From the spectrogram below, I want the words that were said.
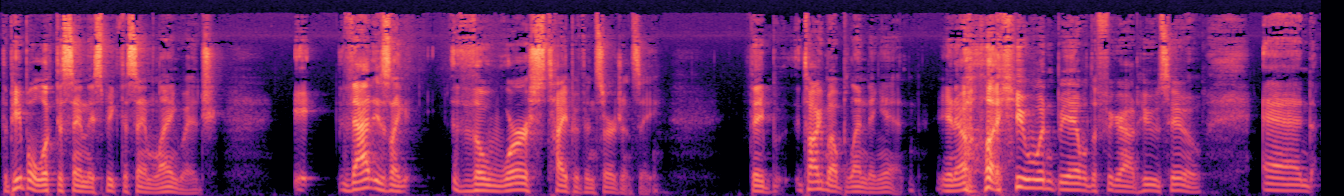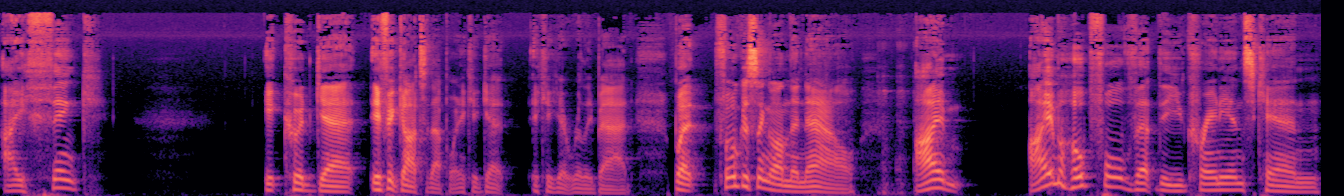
The people look the same, they speak the same language. It, that is like the worst type of insurgency. They talk about blending in, you know, like you wouldn't be able to figure out who's who. And I think it could get, if it got to that point, it could get it could get really bad. But focusing on the now, I'm I'm hopeful that the Ukrainians can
